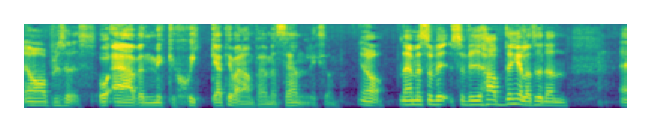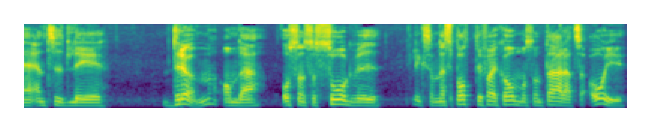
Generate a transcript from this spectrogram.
ja, precis. Och även mycket skicka till varandra på MSN liksom. Ja, nej men så vi, så vi hade hela tiden en tydlig dröm om det. Och sen så såg vi, liksom när Spotify kom och sånt där, att så, oj,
